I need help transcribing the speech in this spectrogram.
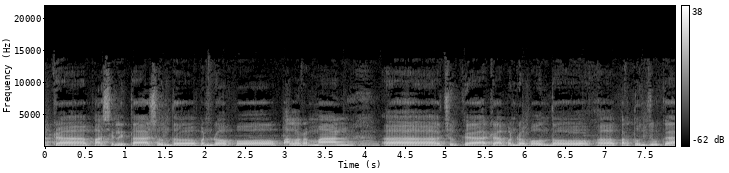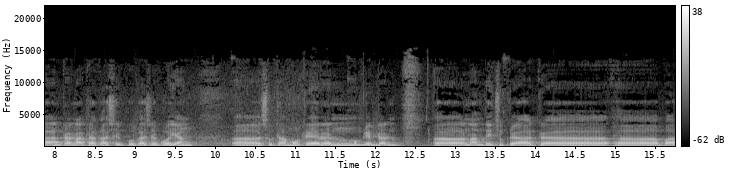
ada fasilitas untuk pendopo, palereman, eh, juga ada pendopo untuk eh, pertunjukan dan ada gazebo-gazebo yang eh, sudah modern. Mungkin dan eh, nanti juga ada eh, apa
